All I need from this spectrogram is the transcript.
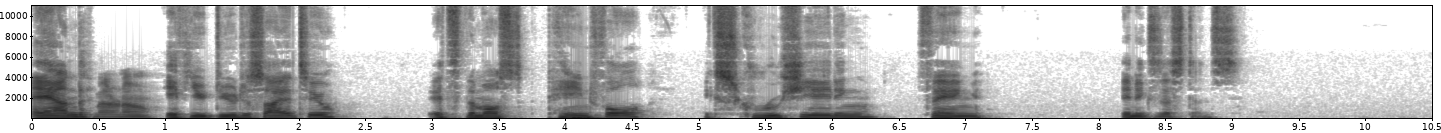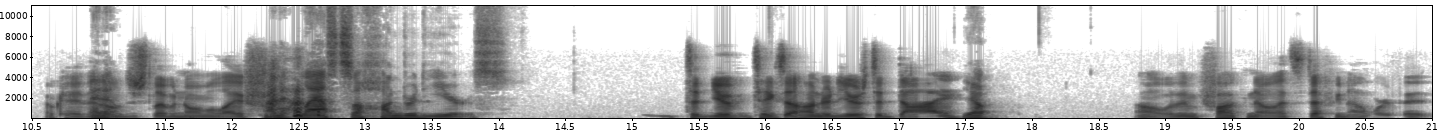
And I don't know. if you do decide to, it's the most painful, excruciating thing in existence. Okay, then And I'll just live a normal life. And it lasts a hundred years. to, you have, it takes a hundred years to die. Yep. Oh, well, then fuck no. That's definitely not worth it.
